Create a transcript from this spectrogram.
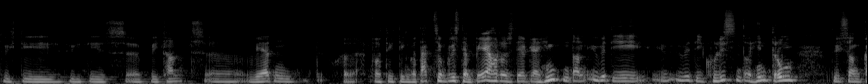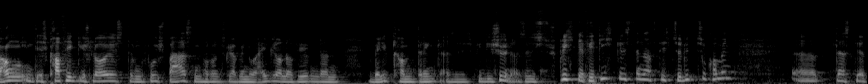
durch, die, durch das äh, Bekanntwerden oder einfach durch den Kontakt zum Christian Bär hat uns der gleich hinten dann über die, über die Kulissen da hinten durch so einen Gang in das Kaffee geschleust und viel Spaß und hat uns, glaube ich, noch eingeladen auf irgendeinen Welcome-Drink. Also das finde ich schön. Also es spricht ja für dich, Christian, auf das zurückzukommen äh, dass der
